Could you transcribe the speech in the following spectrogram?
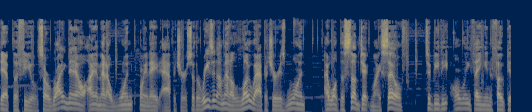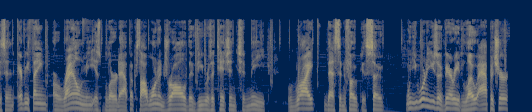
depth of field. So right now I am at a 1.8 aperture. So the reason I'm at a low aperture is one, I want the subject myself to be the only thing in focus and everything around me is blurred out because I want to draw the viewer's attention to me right that's in focus. So when you want to use a very low aperture,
